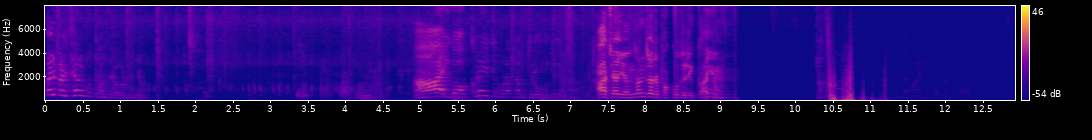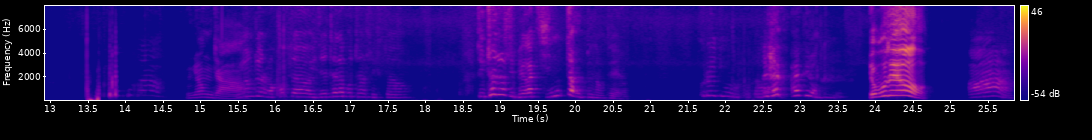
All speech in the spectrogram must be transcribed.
빨리빨리 텔레포트 하세요, 얼른요. 망했다. 아, 이거 크리에이티브로 한다면 들어오면 되잖아요. 아, 제가 연산자를 바꿔드릴까요? 아, 지금 연산자가 아니었단 말인가요? 운영자. 운영자를 바꿨어요. 이제 텔레포트 할 수 있어요. 지금 최준 씨 배가 진짜 고픈 상태예요. 크레이티브로 바꿨다. 아니, 할, 할 필요 없는데. 여보세요. 아,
